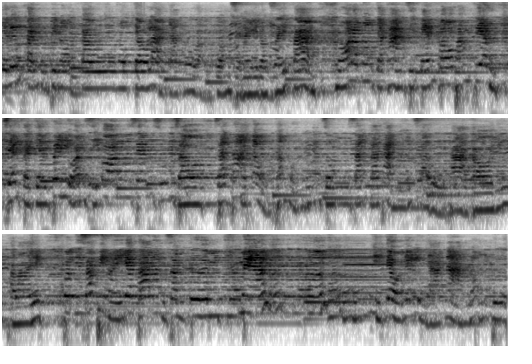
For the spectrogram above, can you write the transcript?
อย่าลืมกันพี่น้องเก่านกเจ้าล่าจากห่วงความเสียดอกใสฟ้านหมอลำน้องจากหันสิเป็นเบาพังเพียงเสียงตะเกียงไฟหยวนสีอ่อนเสียงสูงเศร้าสัทธาเจ้าทั้งหมดทรงสังฆทานเหมือนเศร้าถ้าเขายืนถวายปฏิสัพพิไหยทานซ้ำเติมแม่เอ้ยเจ้าอย่าลืมอยากน้ำน้องเพื่อ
